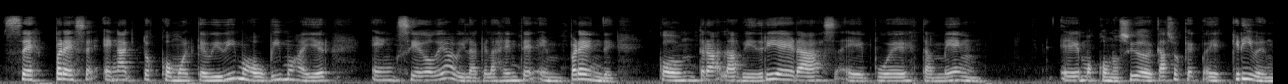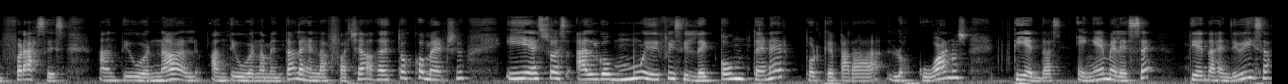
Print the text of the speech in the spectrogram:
se exprese en actos como el que vivimos o vimos ayer en Ciego de Ávila, que la gente emprende contra las vidrieras, eh, pues también hemos conocido de casos que escriben frases antigubernamentales en las fachadas de estos comercios y eso es algo muy difícil de contener porque para los cubanos tiendas en MLC tiendas en divisa,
